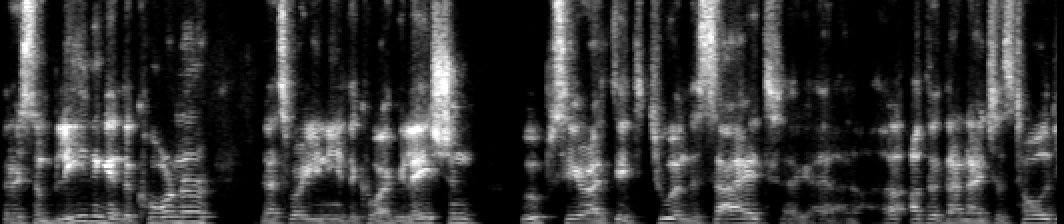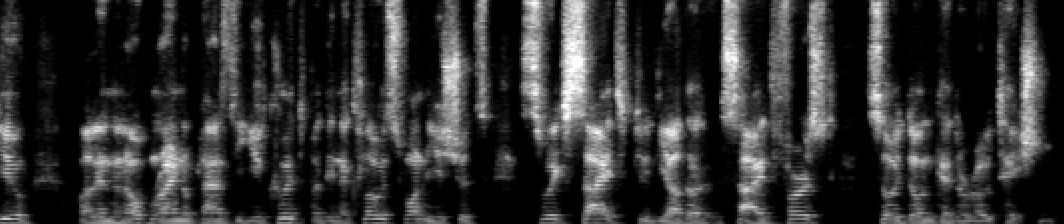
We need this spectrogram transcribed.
There is some bleeding in the corner. That's where you need the coagulation oops, here I did two on the side, uh, other than I just told you. Well, in an open rhinoplasty, you could, but in a closed one, you should switch side to the other side first so you don't get a rotation.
